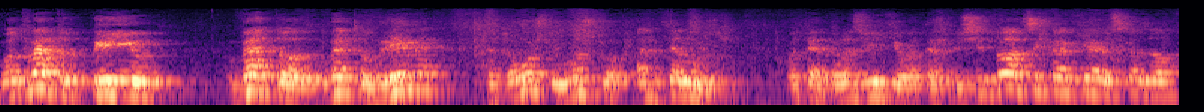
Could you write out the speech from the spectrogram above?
вот в этот период, в это, в это время, для того, чтобы немножко оттянуть вот это развитие вот этой ситуации, как я и сказал.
